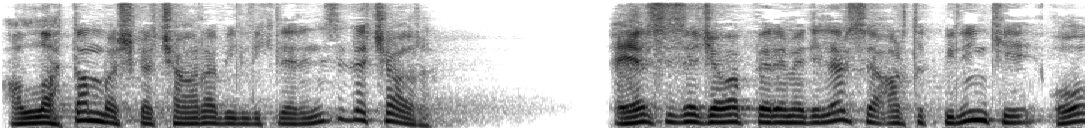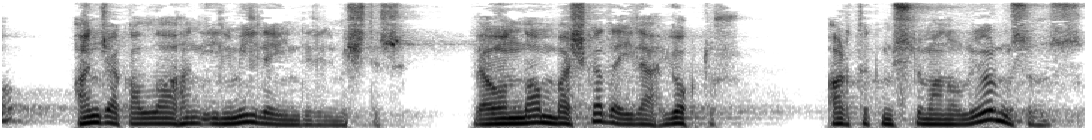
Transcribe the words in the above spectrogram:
Allah'tan başka çağırabildiklerinizi de çağırın. Eğer size cevap veremedilerse artık bilin ki o ancak Allah'ın ilmiyle indirilmiştir.'' ve ondan başka da ilah yoktur. Artık Müslüman oluyor musunuz?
